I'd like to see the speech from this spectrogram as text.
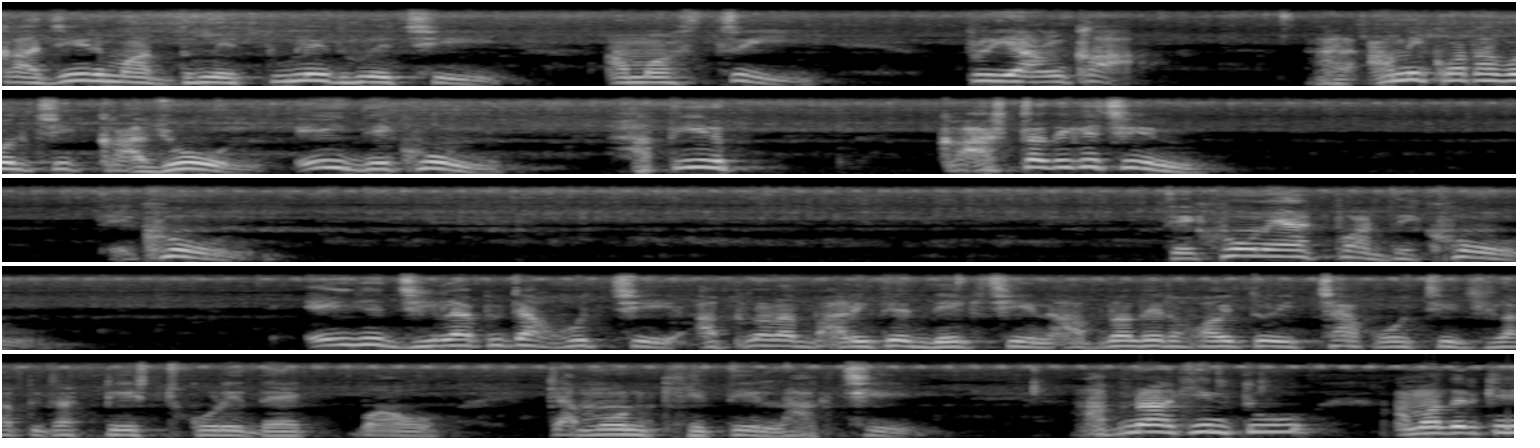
কাজের মাধ্যমে তুলে ধরেছি আমার স্ত্রী প্রিয়াঙ্কা। আর আমি কথা বলছি কাজল। এই দেখুন, হাতের কাজটা দেখেছেন? দেখুন দেখুন একবার, দেখুন। এই যে জিলাপিটা হচ্ছে, আপনারা বাড়িতে দেখছেন, আপনাদের হয়তো ইচ্ছা করছে জিলাপিটা টেস্ট করে দেখবাও কেমন খেতে লাগছে। আপনারা কিন্তু আমাদেরকে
